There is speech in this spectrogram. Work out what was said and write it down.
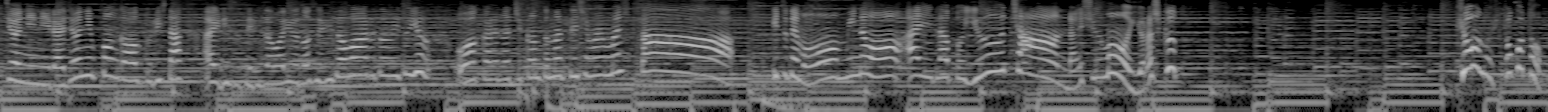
1422ラジオ日本がお送りしたアイリス芹沢優の芹沢ワールド with you お別れの時間となってしまいました。いつでもみんなを I love you ちゃん来週もよろしく。今日の一言。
